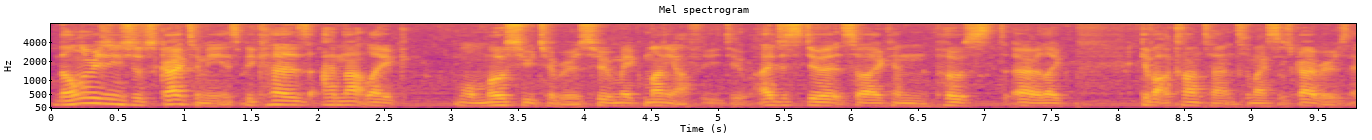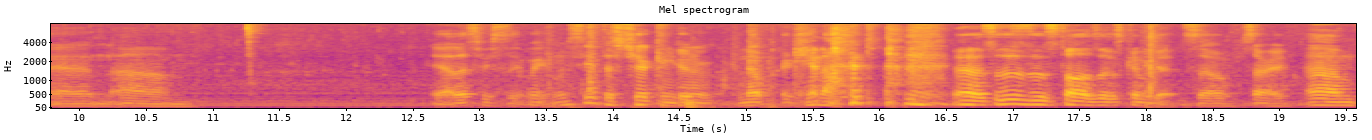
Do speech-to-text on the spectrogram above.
the only reason you subscribe to me is because I'm not like well, most YouTubers who make money off of YouTube. I just do it so I can post or like give out content to my subscribers and um, yeah, that's basically. Wait, let me see if this chick can go. Nope, I cannot. uh, so this is as tall as it's gonna get. So sorry. Um,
